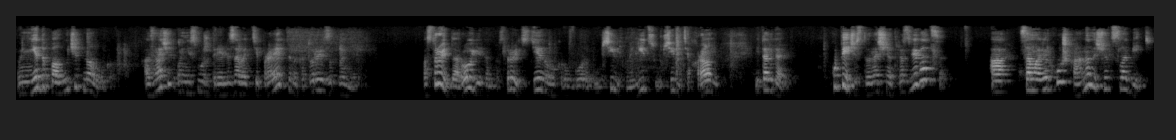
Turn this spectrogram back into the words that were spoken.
Он недополучит налогов, а значит он не сможет реализовать те проекты, на которые запланированы. Построить дороги, там, построить стены вокруг города, усилить милицию, усилить охрану и так далее. Купечество начнет развиваться, а сама верхушка она начнет слабеть.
